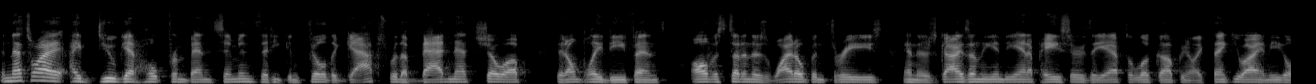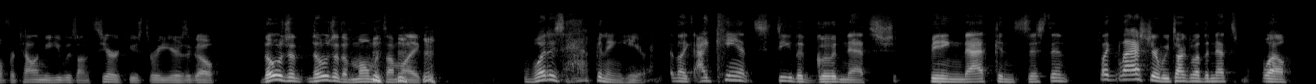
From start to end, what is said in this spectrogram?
and that's why I do get hope from Ben Simmons that he can fill the gaps where the bad nets show up. They don't play defense. All of a sudden, there's wide open threes, and there's guys on the Indiana Pacers that you have to look up. And you're like, "Thank you, Ian Eagle, for telling me he was on Syracuse three years ago." Those are those are the moments I'm like, "What is happening here?" Like, I can't see the good Nets being that consistent. Like last year, we talked about the Nets. Well,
